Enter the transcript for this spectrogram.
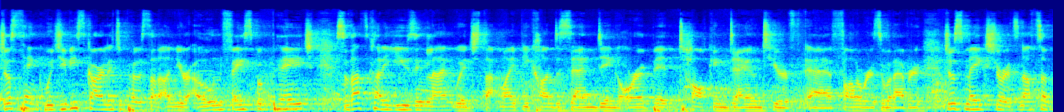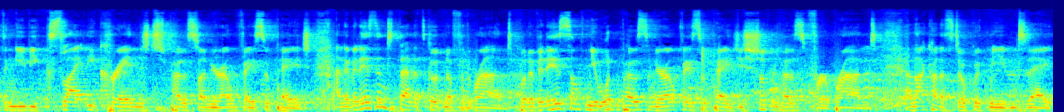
just think, would you be Scarlet to post that on your own Facebook page? So that's kind of using language that might be condescending or a bit talking down to your uh, followers or whatever. Just make sure it's not something you'd be slightly cringed to post on your own Facebook page. And if it isn't, then it's good enough for the brand. But if it is something you wouldn't post on your own Facebook page, you shouldn't post it for a brand and that kind of stuck with me even today.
